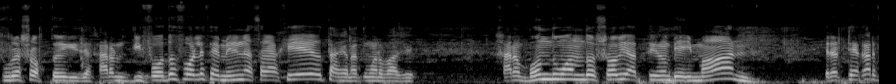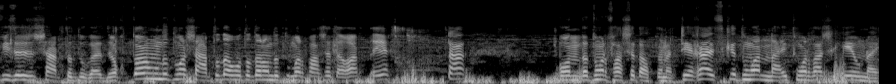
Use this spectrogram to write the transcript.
পুরো শক্ত হয়ে গেছে। কারণ বিপদও পড়লে ফ্যামিলি না ছাড়া কেউ থাকে না তোমার পাশে। কারণ বন্ধু বান্ধব সবই আত্মীয় বেইমান এটা টেকার পিছিয়ে স্বার্থ তুকায় যত মতো তোমার স্বার্থ থাকব ততক্ষণ মতো তোমার পাশে আর একটা বন্ধা তোমার পাশে থাকতো না। টেকা আজকে তোমার নাই, তোমার পাশে কেউ নাই।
